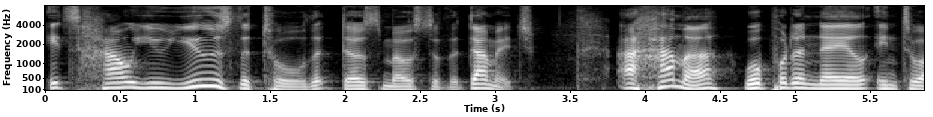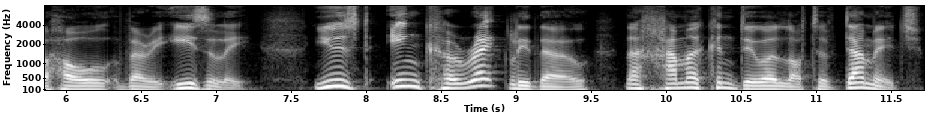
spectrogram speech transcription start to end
It's how you use the tool that does most of the damage. A hammer will put a nail into a hole very easily. Used incorrectly, though, the hammer can do a lot of damage.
